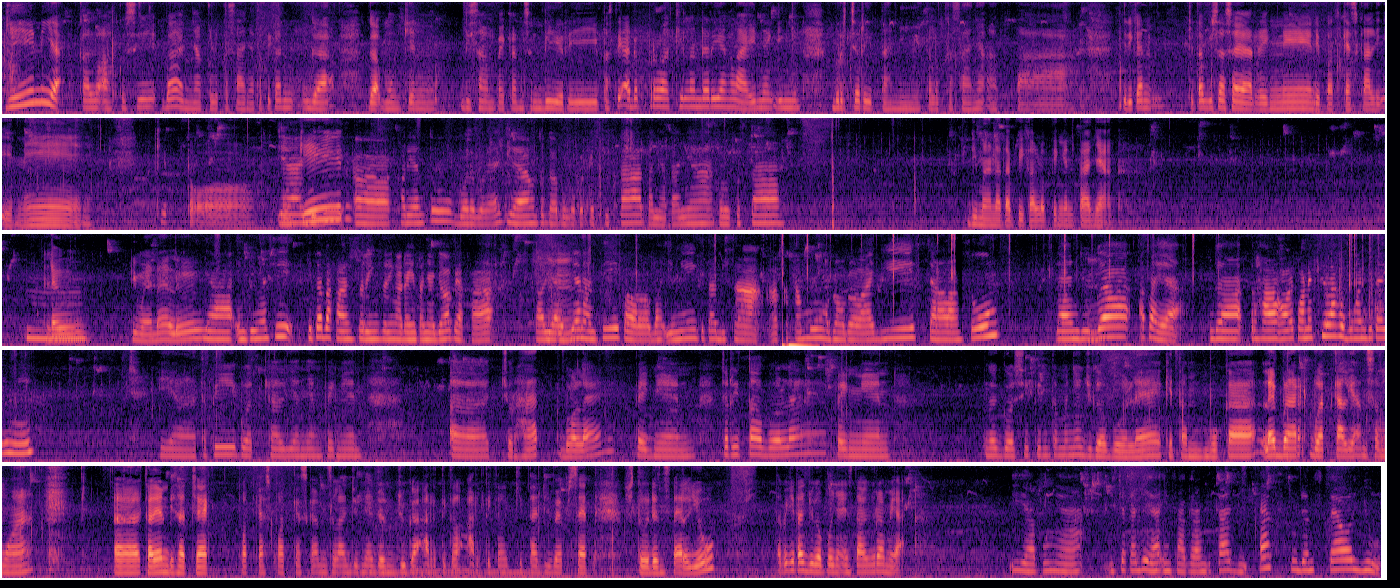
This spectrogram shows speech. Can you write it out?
gini ya kalau aku sih banyak keluh kesahnya tapi kan nggak nggak mungkin disampaikan sendiri. Pasti ada perwakilan dari yang lain yang ingin bercerita nih keluh kesahnya apa. Jadi kan kita bisa sharing nih di podcast kali ini. Gitu. Ya mungkin jadi eh, kalian tuh boleh-boleh aja untuk gabung ke podcast kita tanya-tanya keluh kesah di mana tapi kalau pengen tanya? Hmm, halo di mana lo ya intinya sih kita bakalan sering-sering ada yang tanya jawab ya kak. Kali Mm-mm. aja nanti kalau wabah ini kita bisa eh, ketemu ngobrol-ngobrol lagi secara langsung. Dan juga apa ya nggak terhalang oleh koneksi lah hubungan kita ini. Iya, tapi buat kalian yang pengen eh, curhat boleh, pengen cerita boleh, pengen ngegosipin temennya juga boleh. Kita membuka lebar buat kalian semua. Eh, kalian bisa cek podcast-podcast kami selanjutnya dan juga artikel-artikel kita di website Student Style You. Tapi kita juga punya Instagram ya. iya punya dicek aja ya Instagram kita di @studentstyleyou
